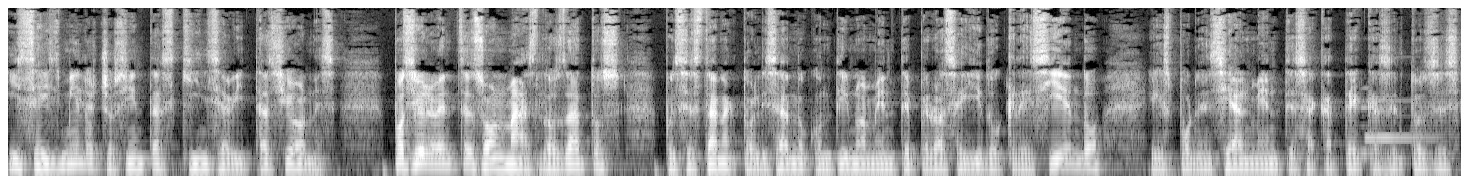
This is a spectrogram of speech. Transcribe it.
y 6.815 habitaciones. Posiblemente son más, los datos pues se están actualizando continuamente, pero ha seguido creciendo exponencialmente Zacatecas. Entonces,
